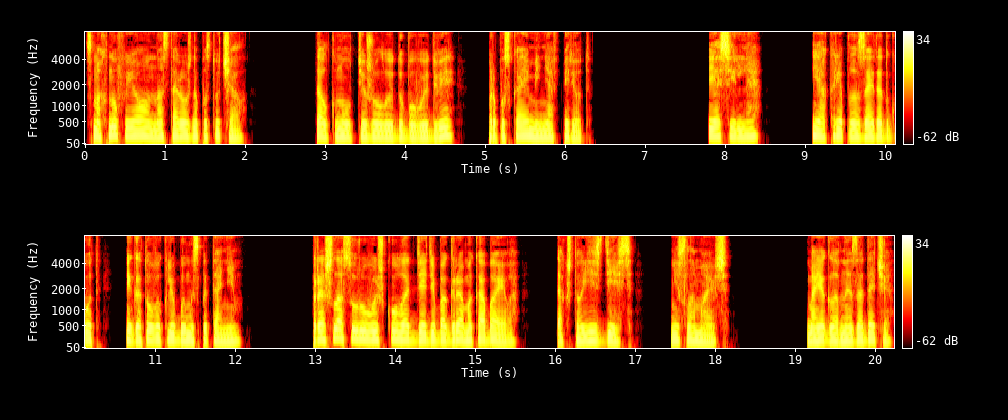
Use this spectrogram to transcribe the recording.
Смахнув ее, он осторожно постучал. Толкнул тяжелую дубовую дверь, пропуская меня вперед. Я сильная. Я окрепла за этот год и готова к любым испытаниям. Прошла суровую школу от дяди Баграма Кабаева, так что и здесь не сломаюсь. Моя главная задача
